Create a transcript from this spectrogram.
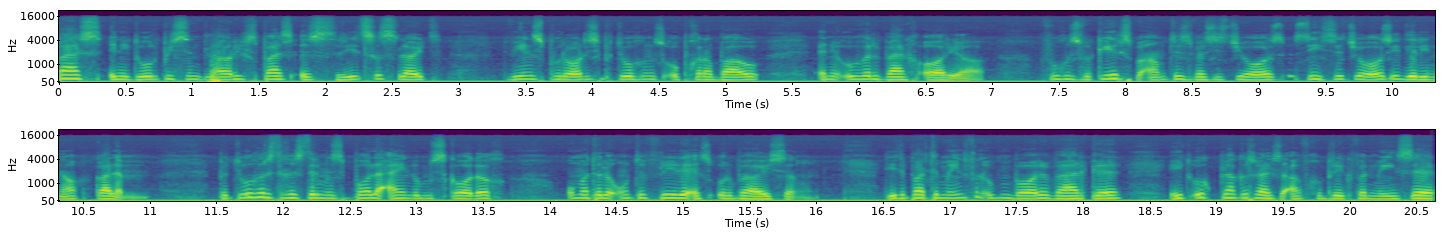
pas en die dorpie St. Lauris pas is reeds gesluit weens sporadische betogings op Grabau in die Overberg area. Volgens verkeersbeamtes was die situasie dier die nacht kalm. Betogers gister municipale eindom skadig omdat hulle ontevrede is oor behuising. Die departement van openbare werke het ook plakkershuise afgebreek van mense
